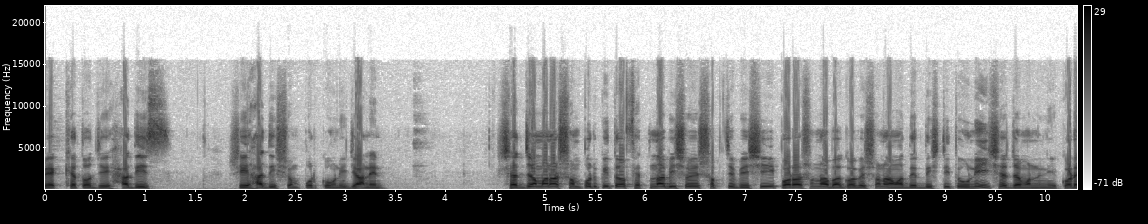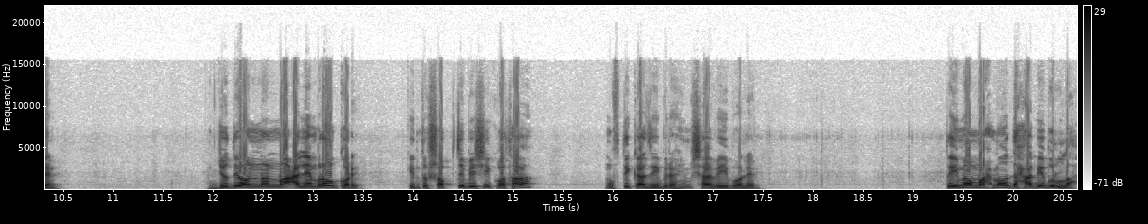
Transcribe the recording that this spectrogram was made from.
ব্যাখ্যাত যে হাদিস, সেই হাদিস সম্পর্কে উনি জানেন। শেরজামানা সম্পর্কিত ফেতনা বিষয়ে সবচেয়ে বেশি পড়াশোনা বা গবেষণা আমাদের দৃষ্টিতে উনিই শেরজামানা নিয়ে করেন। যদিও অন্যান্য আলেমরাও করে, কিন্তু সবচেয়ে বেশি কথা মুফতি কাজী ইব্রাহিম সাহেবই বলেন। তো ইমাম মাহমুদ হাবিবুল্লাহ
